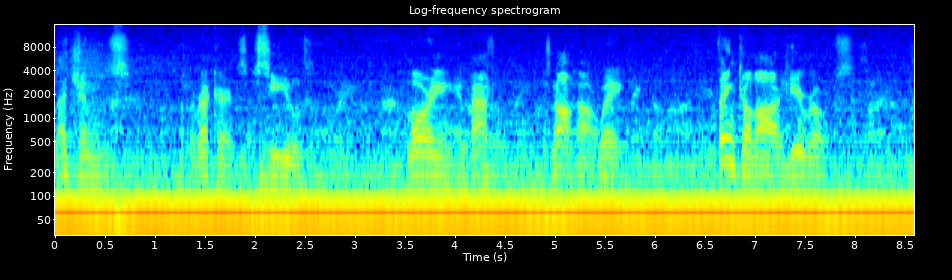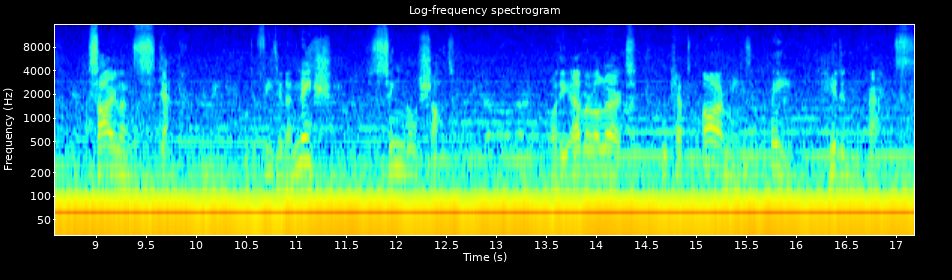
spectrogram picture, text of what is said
legends, but the records are sealed. Glorying in battle is not our way. Think of our heroes. The silent step who defeated a nation with a single shot. Or the ever alert who kept armies at bay with hidden facts.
